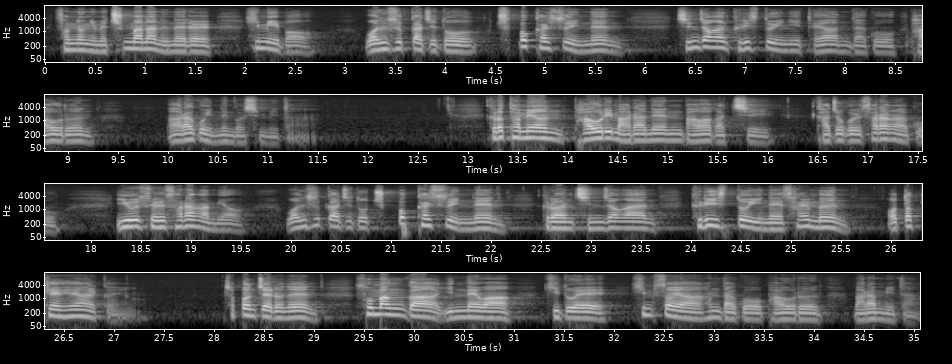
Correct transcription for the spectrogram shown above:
성령님의 충만한 은혜를 힘입어 원수까지도 축복할 수 있는 진정한 그리스도인이 되어야 한다고 바울은 말하고 있는 것입니다. 그렇다면 바울이 말하는 바와 같이 가족을 사랑하고 이웃을 사랑하며 원수까지도 축복할 수 있는 그러한 진정한 그리스도인의 삶은 어떻게 해야 할까요? 첫 번째로는 소망과 인내와 기도에 힘써야 한다고 바울은 말합니다.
